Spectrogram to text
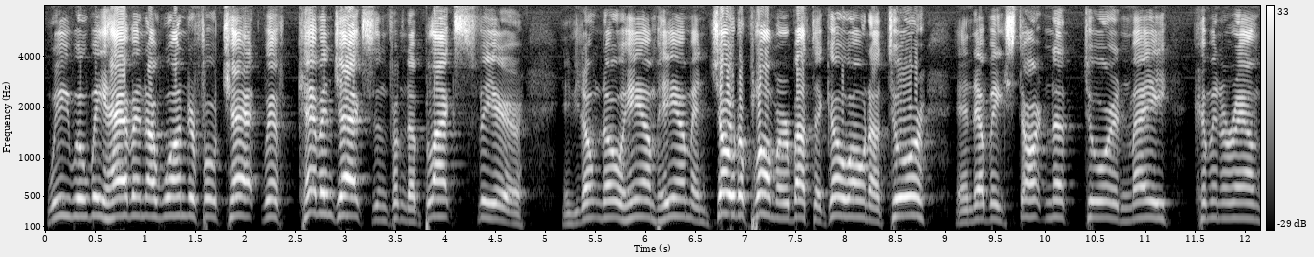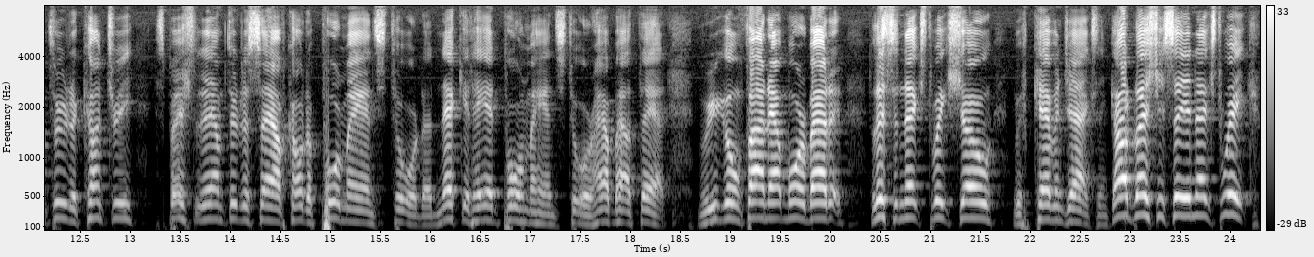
we will be having a wonderful chat with Kevin Jackson from the Black Sphere. If you don't know him, him and Joe the Plumber are about to go on a tour, and they'll be starting a tour in May, coming around through the country, especially down through the South, called a Poor Man's Tour, the Naked Head Poor Man's Tour. How about that? We're going to find out more about it. Listen next week's show with Kevin Jackson. God bless you. See you next week.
